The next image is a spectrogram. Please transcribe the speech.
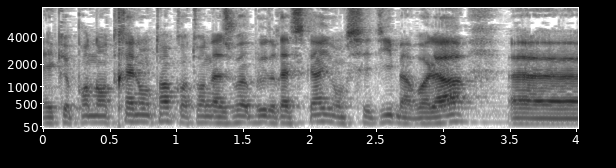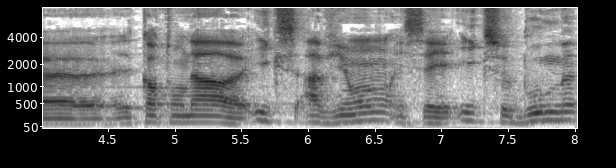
et que pendant très longtemps quand on a joué à Blue Dress Sky on s'est dit ben voilà quand on a X avions c'est X boom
